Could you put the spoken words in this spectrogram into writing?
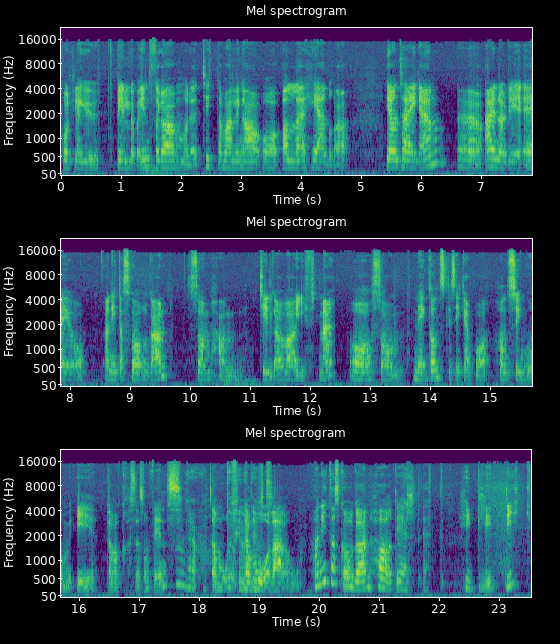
Folk legger ut bilder på Instagram, og det er Twitter-meldinger, og alle hedrer Jahn Teigen. Eh, en av de er jo Anita Skorgan, som han tidligere var gift med og som vi er ganske sikre på han synger om i 'Det vakreste som fins'. Ja, Det må, det må være hun. Anita Skorgan har delt et hyggelig dikt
